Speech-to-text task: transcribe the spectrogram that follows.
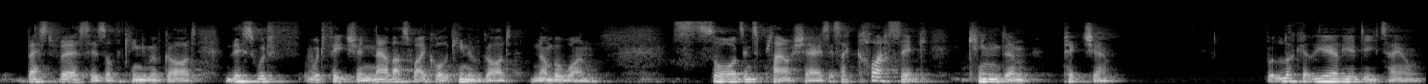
best verses of the kingdom of God, this would, would feature, and now that's what I call the kingdom of God, number one swords into plowshares. It's a classic kingdom picture. But look at the earlier detail.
